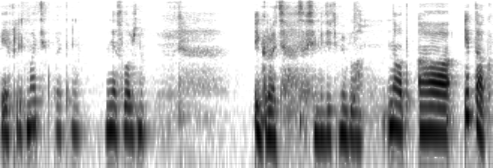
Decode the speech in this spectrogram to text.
Я флегматик, поэтому мне сложно играть со всеми детьми было. Ну, вот. а, итак,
